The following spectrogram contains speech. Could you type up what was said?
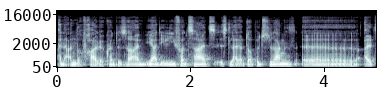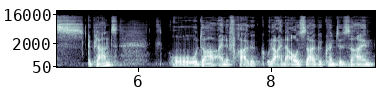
eine andere Frage könnte sein, ja, die Lieferzeit ist leider doppelt so lang äh, als geplant. Oder eine Frage oder eine Aussage könnte sein,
